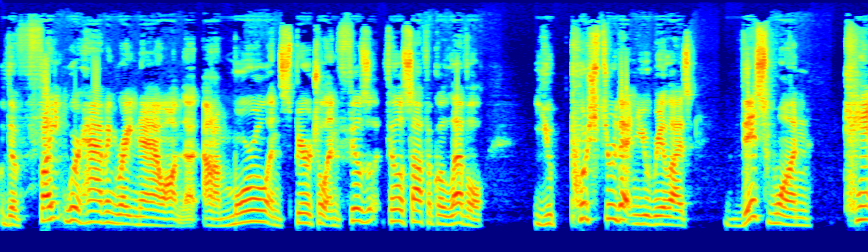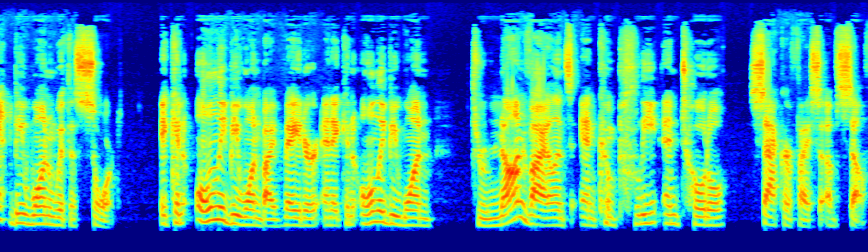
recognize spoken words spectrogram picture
the fight we're having right now on the, on a moral and spiritual and phil- philosophical level, you push through that and you realize this one can't be won with a sword. It can only be won by Vader, and it can only be won through nonviolence and complete and total sacrifice of self,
